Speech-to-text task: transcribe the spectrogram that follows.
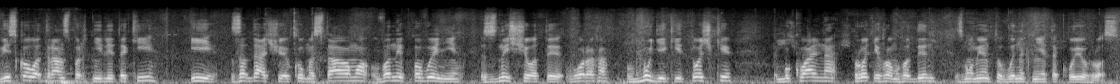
військово-транспортні літаки. І задачу, яку ми ставимо, вони повинні знищувати ворога в будь-якій точці буквально протягом годин з моменту виникнення такої угрози.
